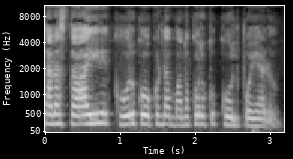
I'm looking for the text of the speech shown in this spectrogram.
తన స్థాయిని కోరుకోకుండా మన కొరకు కోల్పోయాడు.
